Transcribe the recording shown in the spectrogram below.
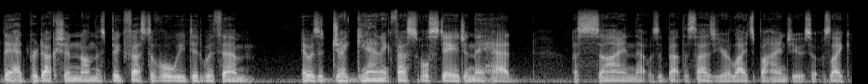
They had production on this big festival we did with them. It was a gigantic festival stage, and they had a sign that was about the size of your lights behind you. So it was like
